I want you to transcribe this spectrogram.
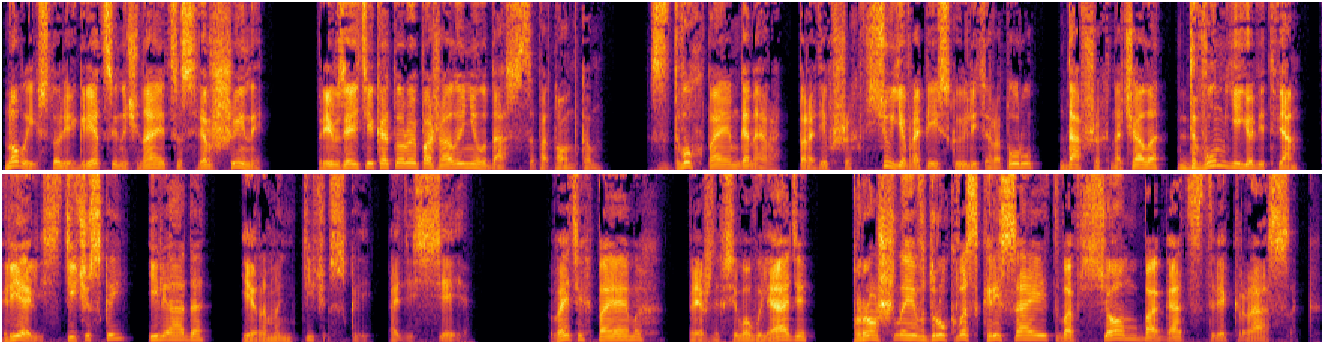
Новая история Греции начинается с вершины, превзойти которую, пожалуй, не удастся потомкам. С двух поэм Гомера, породивших всю европейскую литературу, давших начало двум ее ветвям — реалистической Илиада и романтической Одиссея. В этих поэмах, прежде всего в Илиаде, прошлое вдруг воскресает во всем богатстве красок.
